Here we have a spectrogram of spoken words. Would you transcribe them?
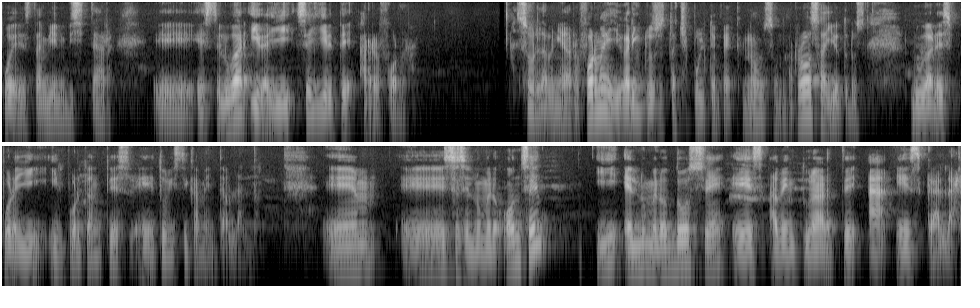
puedes también visitar eh, este lugar y de allí seguirte a Reforma. Sobre la avenida Reforma y llegar incluso hasta Chapultepec, ¿no? Zona Rosa y otros lugares por allí importantes eh, turísticamente hablando. Em, ese es el número 11. Y el número 12 es aventurarte a escalar.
